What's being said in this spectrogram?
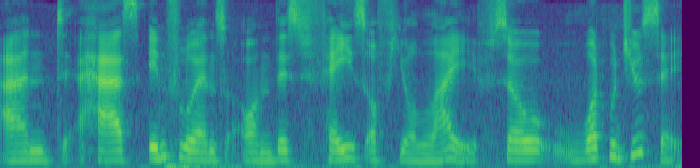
and has influence on this phase of your life. So what would you say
